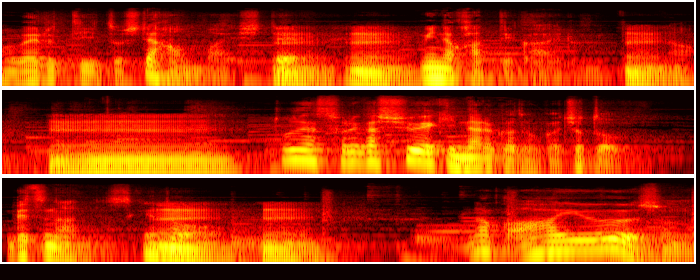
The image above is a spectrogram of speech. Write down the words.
ノベルティとして販売して、みんな買って帰るみたいな、当然それが収益になるかどうかはちょっと別なんですけど、うなんかああいうその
